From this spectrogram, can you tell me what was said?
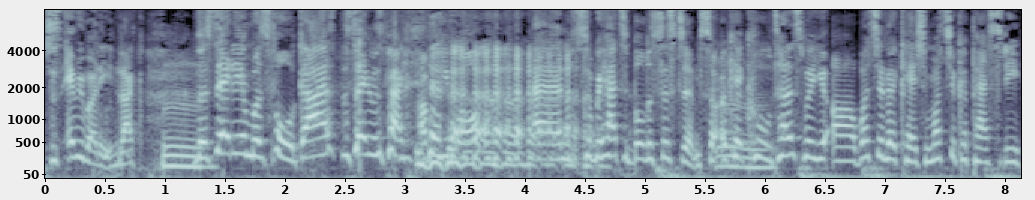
Just everybody, like the stadium was full, guys. The stadium was packed of people, and so we had to build a system. So okay, cool. Tell us where you are. What's your location? What's your capacity?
